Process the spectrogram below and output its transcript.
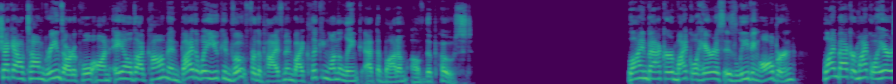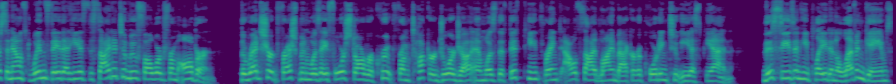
Check out Tom Green's article on AL.com. And by the way, you can vote for the Piesman by clicking on the link at the bottom of the post. Linebacker Michael Harris is leaving Auburn. Linebacker Michael Harris announced Wednesday that he has decided to move forward from Auburn. The redshirt freshman was a four star recruit from Tucker, Georgia, and was the 15th ranked outside linebacker according to ESPN. This season, he played in 11 games,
